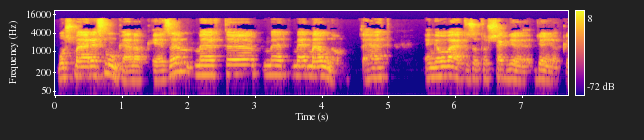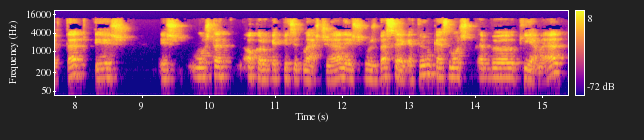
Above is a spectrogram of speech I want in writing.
most már ezt munkának érzem, mert, mert, mert már unom. Tehát engem a változatosság gyönyörködtet, és, és most akarok egy picit más csinálni, és most beszélgetünk, ez most ebből kiemel,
